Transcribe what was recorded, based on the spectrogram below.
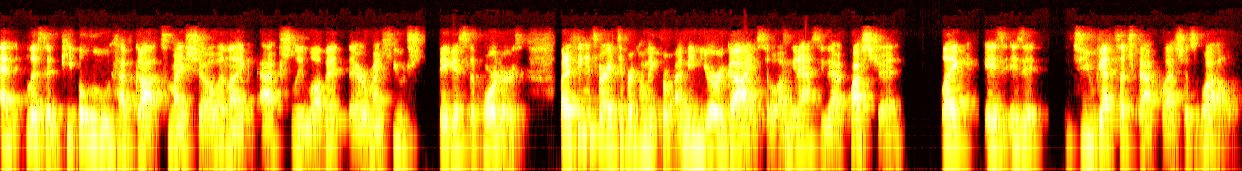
And listen, people who have got to my show and like actually love it, they're my huge biggest supporters. But I think it's very different coming from. I mean, you're a guy, so I'm gonna ask you that question. Like, is is it? Do you get such backlash as well?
